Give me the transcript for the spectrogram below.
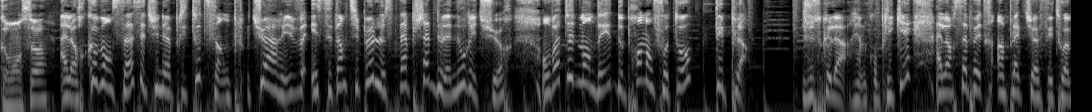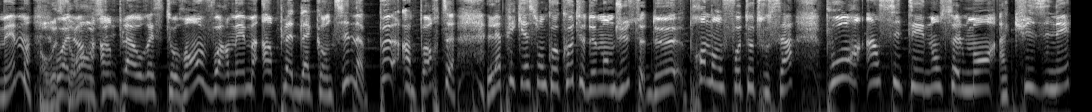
comment ça? Alors comment ça? C'est une appli toute simple. Tu arrives et c'est un petit peu le Snapchat de la nourriture. On va te demander de prendre en photo tes plats. Jusque là, rien de compliqué. Alors ça peut être un plat que tu as fait toi-même, ou alors aussi un plat au restaurant, voire même un plat de la cantine, peu importe. L'application Coco te demande juste de prendre en photo tout ça pour inciter non seulement à cuisiner,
